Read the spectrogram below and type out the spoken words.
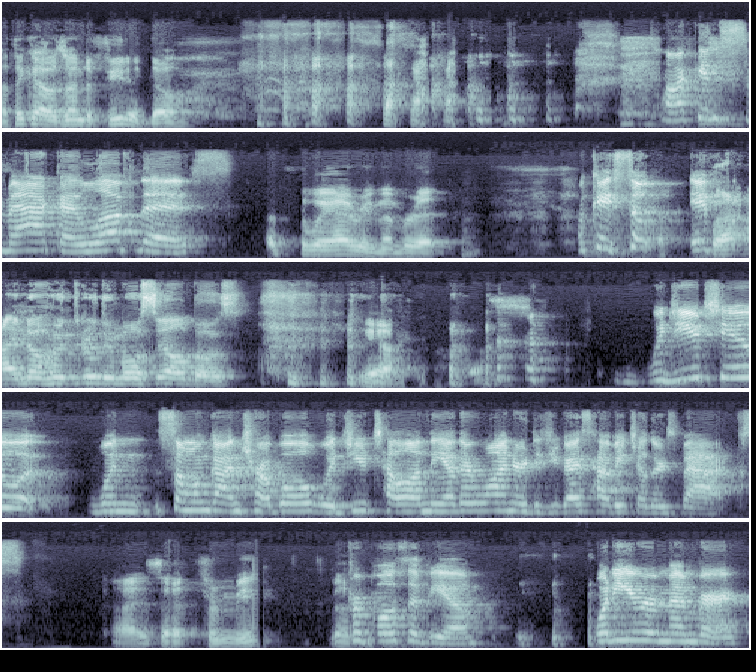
I think I was undefeated though. Talking smack, I love this. That's the way I remember it. Okay, so if I know who threw the most elbows. yeah. Would you two when someone got in trouble, would you tell on the other one, or did you guys have each other's backs? Uh, is that for me? For both of you. what do you remember?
